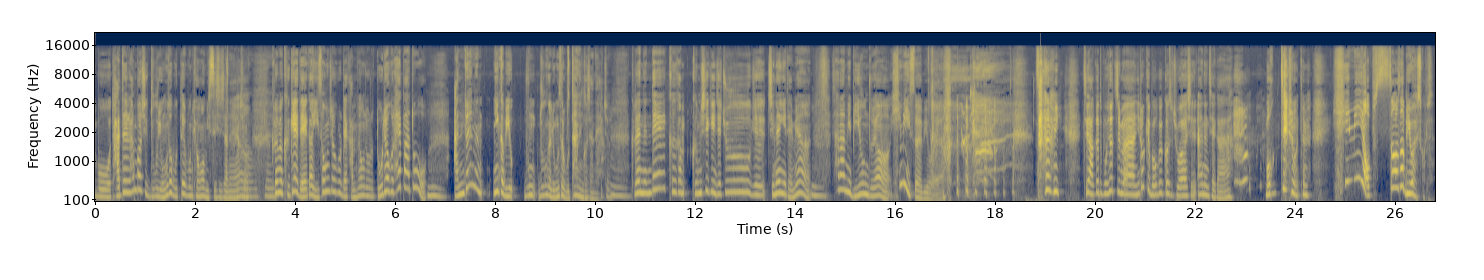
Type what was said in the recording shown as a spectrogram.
뭐 다들 한 번씩 누구 용서 못 해본 경험 있으시잖아요. 그렇죠. 네. 그러면 그게 내가 이성적으로 내 감성적으로 노력을 해봐도 음. 안 되는 그러니까 미, 누, 누군가 용서를 못 하는 거잖아요. 그렇죠. 음. 그랬는데 그 감, 금식이 이제 쭉 이제 진행이 되면 음. 사람이 미움도요 힘이 있어야 미워요. 사람이 지금 아까도 보셨지만 이렇게 먹을 것을 좋아하는 제가 먹지를 못하면 힘이 없어서 미워할 수가 없어요.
